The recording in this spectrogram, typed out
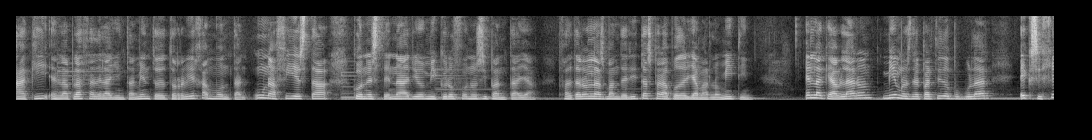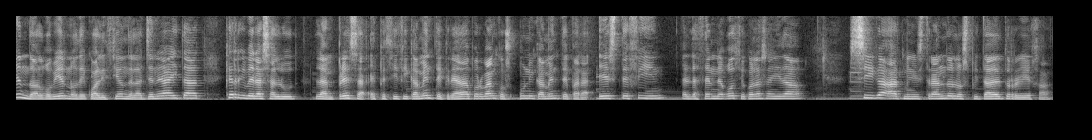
aquí en la plaza del Ayuntamiento de Torrevieja montan una fiesta con escenario, micrófonos y pantalla. Faltaron las banderitas para poder llamarlo meeting, en la que hablaron miembros del Partido Popular exigiendo al gobierno de coalición de la Generalitat que Rivera Salud, la empresa específicamente creada por bancos únicamente para este fin, el de hacer negocio con la sanidad, siga administrando el Hospital de Torrevieja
